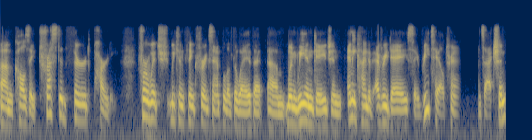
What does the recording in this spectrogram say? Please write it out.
um, calls a trusted third party. For which we can think, for example, of the way that um, when we engage in any kind of everyday, say, retail transaction,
